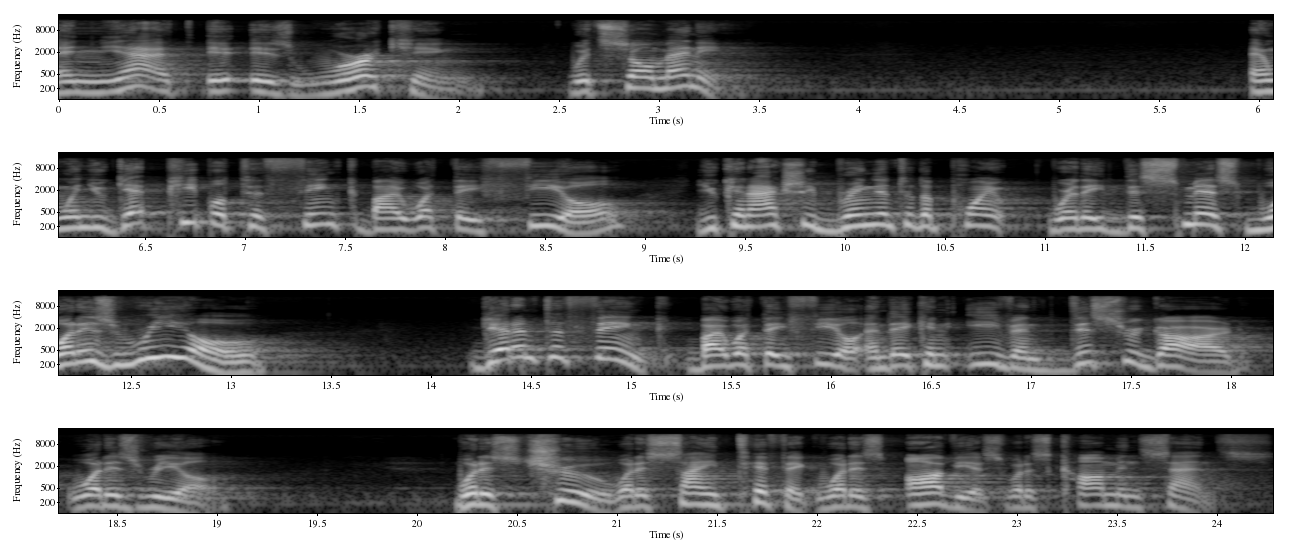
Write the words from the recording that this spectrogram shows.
And yet it is working with so many. And when you get people to think by what they feel, you can actually bring them to the point where they dismiss what is real Get them to think by what they feel, and they can even disregard what is real, what is true, what is scientific, what is obvious, what is common sense.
